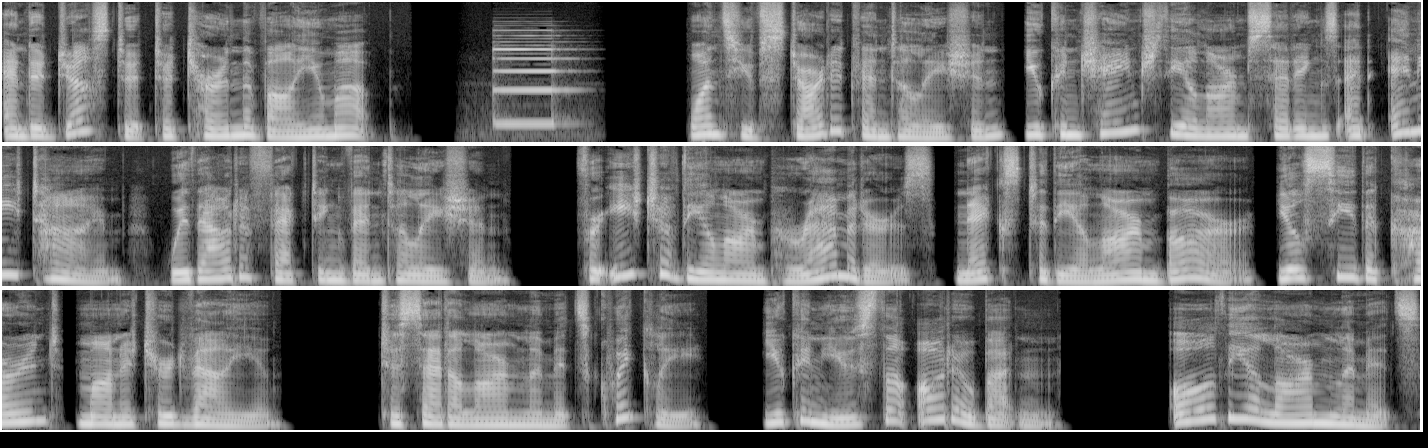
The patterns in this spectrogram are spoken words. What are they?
and adjust it to turn the volume up. Once you've started ventilation, you can change the alarm settings at any time without affecting ventilation. For each of the alarm parameters, next to the alarm bar, you'll see the current monitored value. To set alarm limits quickly, you can use the Auto button. All the alarm limits,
